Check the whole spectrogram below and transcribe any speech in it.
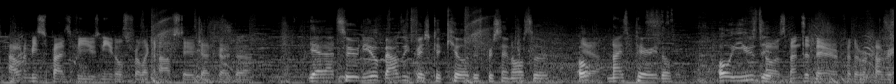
be, I wouldn't be surprised if he used needles for like an offstage edge guard though. Yeah, that too. Needle bouncing fish could kill at this percent also. Oh, Yeah. nice parry though. Oh, he used it. Oh, spends it there for the recovery.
